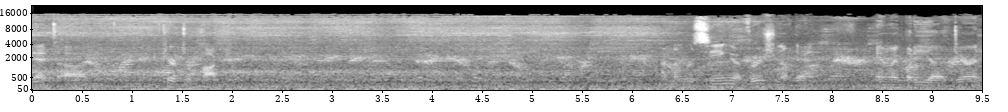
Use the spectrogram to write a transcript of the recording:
that uh, character Puck. I remember seeing a version of that, and my buddy uh, Darren,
